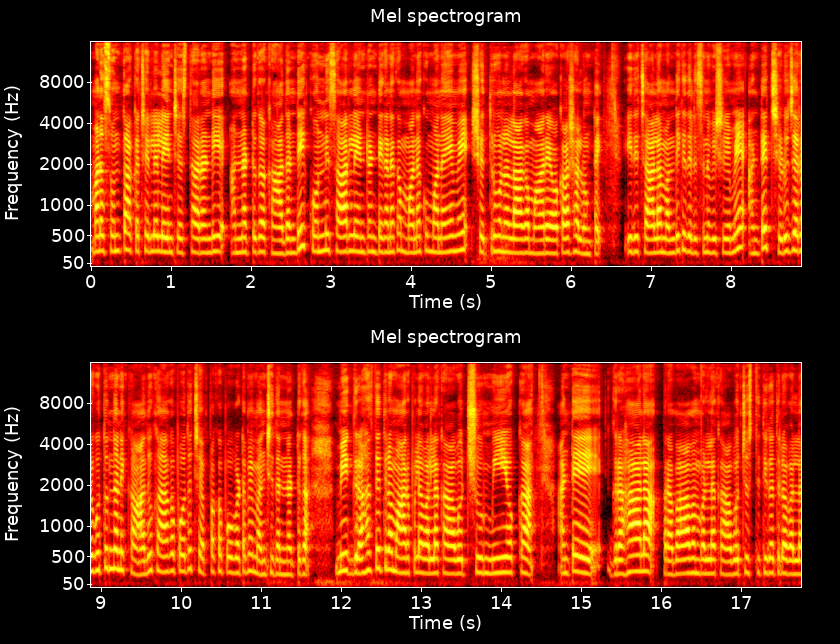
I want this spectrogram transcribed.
మన సొంత అక్క చెల్లెలు ఏం చేస్తారండి అన్నట్టుగా కాదండి. కొన్నిసార్లు ఏంటంటే కనుక మనకు మనమే శత్రువులలాగా మారే అవకాశాలు ఉంటాయి ఇది చాలా మందికి తెలిసిన విషయమే. అంటే చెడు జరుగుతుందని కాదు కాకపోతే చెప్పకపోవటమే మంచిదన్నట్టుగా. మీ గ్రహస్థితుల మార్పుల వల్ల కావచ్చు మీ యొక్క అంటే గ్రహాల ప్రభావం వల్ల కావచ్చు స్థితిగతుల వల్ల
